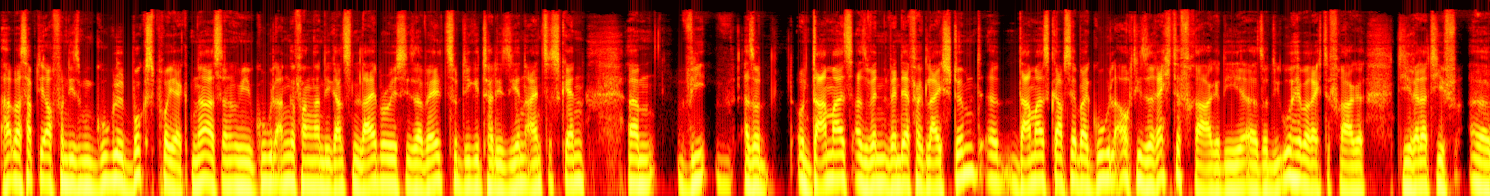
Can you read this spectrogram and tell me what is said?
was habt ihr auch von diesem Google Books Projekt, ne? als dann irgendwie Google angefangen hat, die ganzen Libraries dieser Welt zu digitalisieren, einzuscannen. Ähm, wie, also, und damals, also wenn, wenn der Vergleich stimmt, äh, damals gab es ja bei Google auch diese rechte Frage, die, also die Urheberrechte Frage, die relativ äh,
